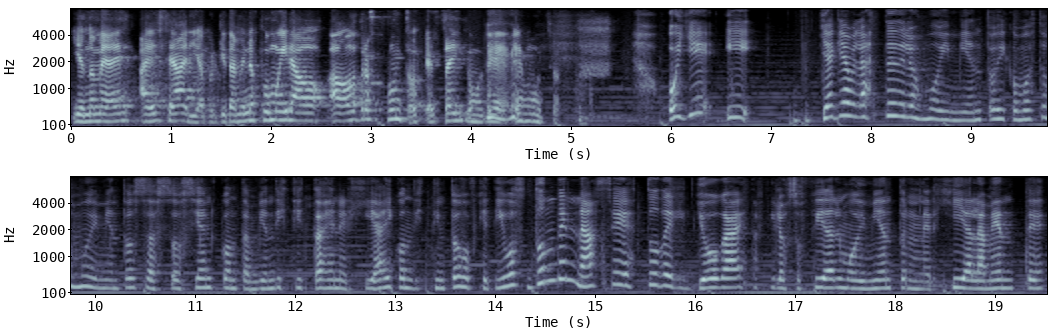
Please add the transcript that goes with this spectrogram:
yéndome a, a, ese área, porque también nos podemos ir a, a otros puntos, que está ahí como que es mucho. Oye, y ya que hablaste de los movimientos y cómo estos movimientos se asocian con también distintas energías y con distintos objetivos, ¿dónde nace esto del yoga, esta filosofía del movimiento, la energía, la mente?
